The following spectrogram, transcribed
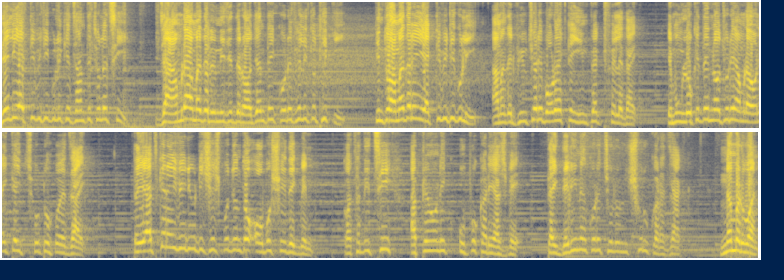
ডেলি অ্যাক্টিভিটিগুলিকে জানতে চলেছি, যা আমরা আমাদের নিজেদের অজান্তেই করে ফেলি তো ঠিকই। কিন্তু আমাদের এই অ্যাক্টিভিটিগুলি আমাদের ফিউচারে বড় একটা ইম্প্যাক্ট ফেলে দেয়, এবং লোকেদের নজরে আমরা অনেকটাই ছোট হয়ে যাই। তাই আজকের এই ভিডিওটি শেষ পর্যন্ত অবশ্যই দেখবেন। কথা দিচ্ছি, আপনার অনেক উপকারে আসবে। তাই দেরি না করে চলুন শুরু করা যাক। নাম্বার ওয়ান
